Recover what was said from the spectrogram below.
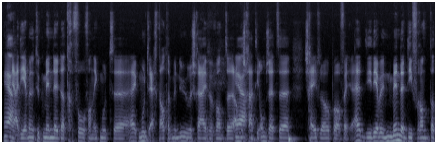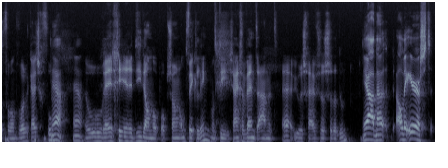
Ja. Ja, die hebben natuurlijk minder dat gevoel van ik moet, eh, ik moet echt altijd mijn uren schrijven, want anders Ja. gaat die omzet scheef lopen. Of, die, die hebben minder die veran- dat verantwoordelijkheidsgevoel. ja, ja. Hoe reageren die dan op, op zo'n ontwikkeling? Want die zijn gewend aan het uren schrijven zoals ze dat doen. Ja, nou, allereerst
